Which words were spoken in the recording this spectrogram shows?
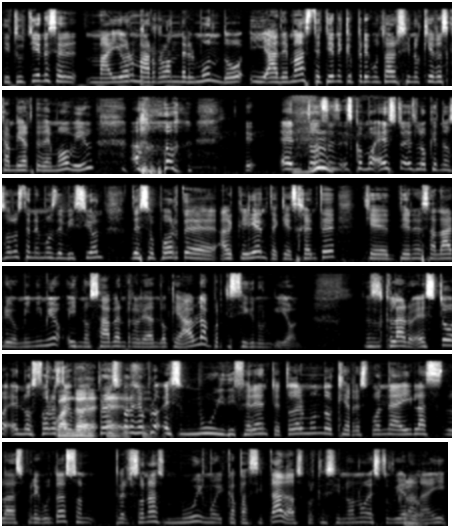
y tú tienes el mayor marrón del mundo y además te tiene que preguntar si no quieres cambiarte de móvil. Entonces, es como esto es lo que nosotros tenemos de visión de soporte al cliente, que es gente que tiene salario mínimo y no sabe en realidad lo que habla porque siguen un guion. Entonces, claro, esto en los foros Cuando- de WordPress, eh, por ejemplo, es muy diferente. Todo el mundo que responde ahí las, las preguntas son personas muy, muy capacitadas, porque si no, no estuvieran Claro. ahí.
